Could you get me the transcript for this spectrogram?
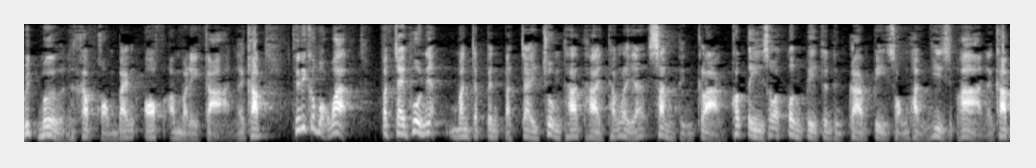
วิทเมอร์นะครับของ Bank of America นะครับทีนี้ก็บอกว่าปัจจัยพวกนี้มันจะเป็นปัจจัยช่วงท้าทายทั้งระยะสั้นถึงกลางเขาตีซะว่าต้นปีจนถึงกลางปี 2025 นะครับ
